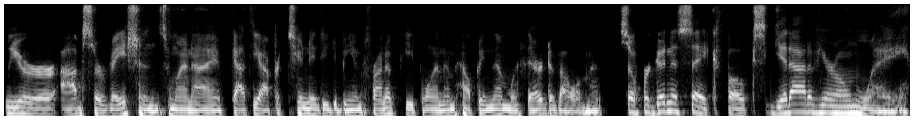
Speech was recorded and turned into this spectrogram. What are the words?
clearer observations when I've got the opportunity to be in front of people and I'm helping them with their development. So for goodness sake, folks, get out of your own way.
